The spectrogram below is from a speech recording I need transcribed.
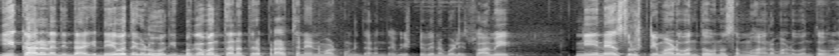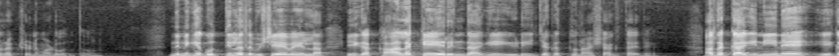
ಈ ಕಾರಣದಿಂದಾಗಿ ದೇವತೆಗಳು ಹೋಗಿ ಭಗವಂತನ ಹತ್ರ ಪ್ರಾರ್ಥನೆಯನ್ನು ಮಾಡಿಕೊಂಡಿದ್ದಾರಂತೆ. ವಿಷ್ಣುವಿನ ಬಳಿ, ಸ್ವಾಮಿ, ನೀನೇ ಸೃಷ್ಟಿ ಮಾಡುವಂಥವನು, ಸಂಹಾರ ಮಾಡುವಂಥವನು, ರಕ್ಷಣೆ ಮಾಡುವಂಥವನು. ನಿನಗೆ ಗೊತ್ತಿಲ್ಲದ ವಿಷಯವೇ ಇಲ್ಲ. ಈಗ ಕಾಲಕ್ಕೆ ಏರಿಂದಾಗಿ ಇಡೀ ಜಗತ್ತು ನಾಶ ಆಗ್ತಾ ಇದೆ. ಅದಕ್ಕಾಗಿ ನೀನೇ ಈಗ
